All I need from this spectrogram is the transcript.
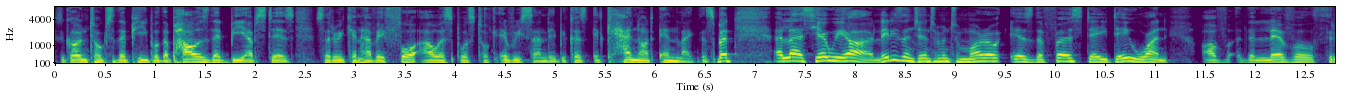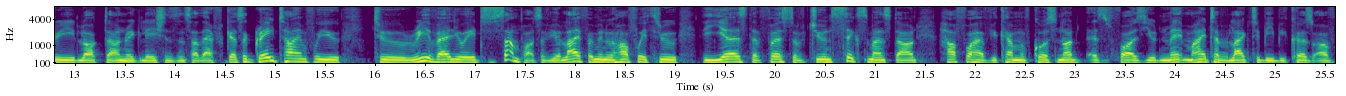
to go and talk to the people, the powers that be upstairs, so that we can have a four hour sports talk every Sunday because it cannot end like this. But alas, here we are. Ladies and gentlemen, tomorrow is the first day, day one of the level three lockdown regulations in South Africa. It's a great time for you to reevaluate some parts of your life. I mean, we're halfway through the years, the 1st of June, six months down. How far have you come? Of course, not as far as you might have liked to be because of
